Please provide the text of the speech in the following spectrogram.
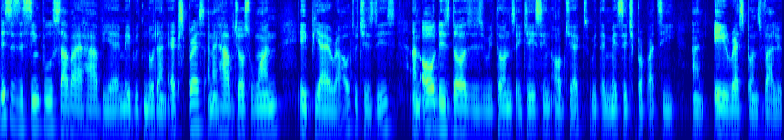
this is the simple server I have here made with Node and Express and I have just one API route which is this and all this does is returns a JSON object with a message property and a response value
